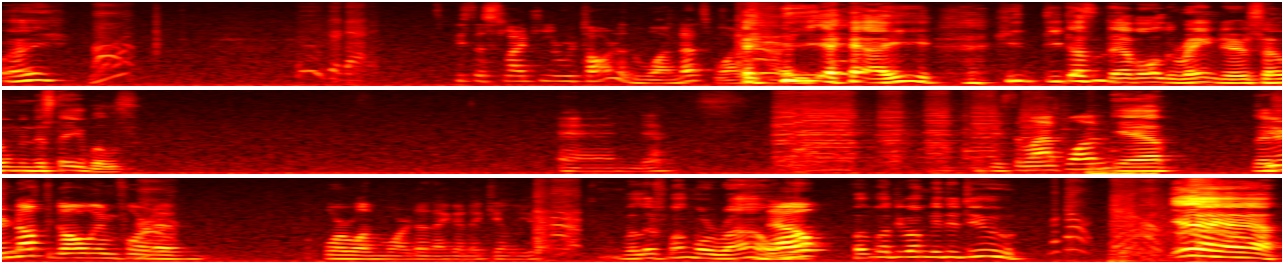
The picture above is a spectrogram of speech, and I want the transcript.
why? It's the slightly retarded one. That's why. Yeah, he he he doesn't have all the reindeers home in the stables. and uh, is this the last one? Yeah. You're not going for the for one more, then I'm gonna kill you. well, there's one more round. No. But what do you want me to do? Yeah,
